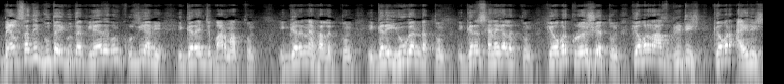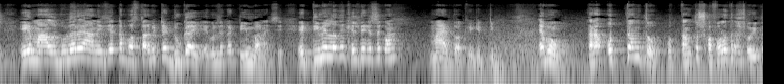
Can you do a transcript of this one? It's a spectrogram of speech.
বেলসাদি গুতাই গুতাই প্লেয়ার এখন খুঁজি আনি। ইগারে ইঞ্চে বার্মার তুন ইগারে নেপালের তুন ইগারে ইউগান্ডার তুন ইগারে সেনেগালের তুন কেউ আবার ক্রোয়েশিয়ার তুন কেউ আবার রাজ ব্রিটিশ, কেউ আবার আইরিশ। এই মালগুলোরে আনি যে একটা বস্তার ভিতরে ঢুকাই এগুলো যে একটা টিম বানাইছে। এই টিমের লোকে খেলতে গেছে কোন? মায়ের দোয়া ক্রিকেট টিম এবং তারা অত্যন্ত অত্যন্ত সফলতার সহিত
